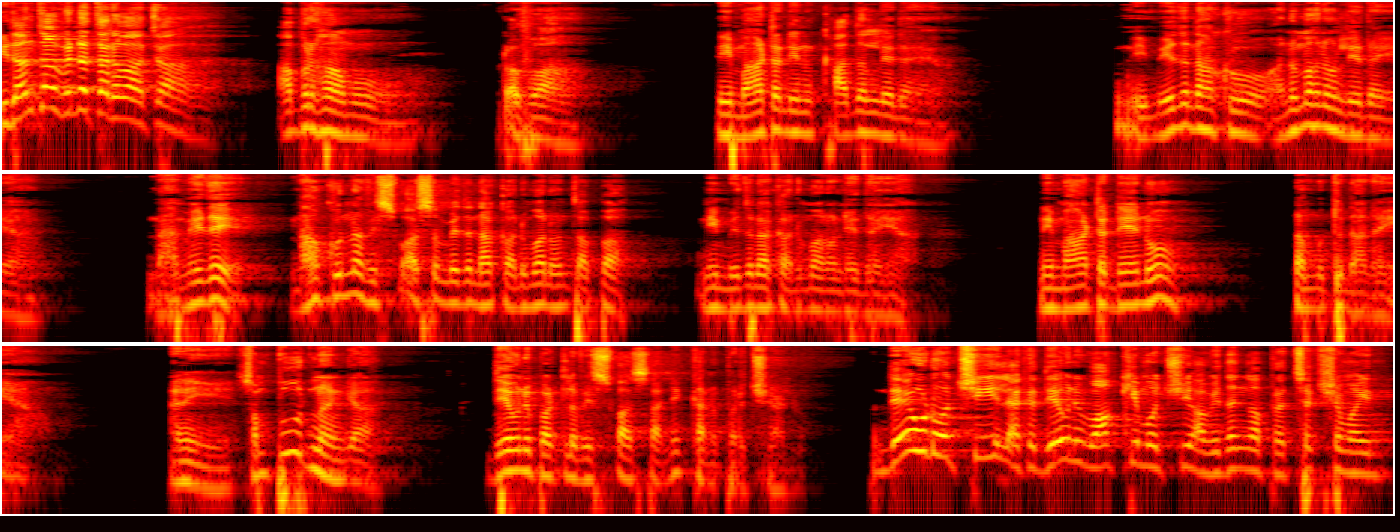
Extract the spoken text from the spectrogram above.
ఇదంతా విన్న తర్వాత అబ్రహాము ప్రభా నీ మాట నేను కాదనలేదయ్యా నీ మీద నాకు అనుమానం లేదయ్యా. నా మీదే నాకున్న విశ్వాసం మీద నాకు అనుమానం తప్ప నీ మీద నాకు అనుమానం లేదయ్యా. నీ మాట నేను నమ్ముతున్నానయ్యా. అని సంపూర్ణంగా దేవుని పట్ల విశ్వాసాన్ని కనపరిచాడు. దేవుడు వచ్చి లేక దేవుని వాక్యం వచ్చి ఆ విధంగా ప్రత్యక్షమై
